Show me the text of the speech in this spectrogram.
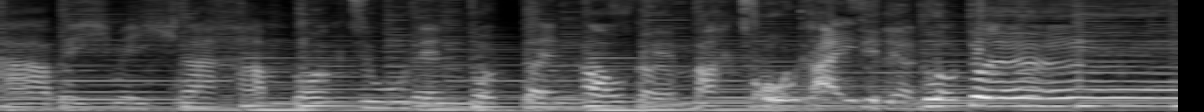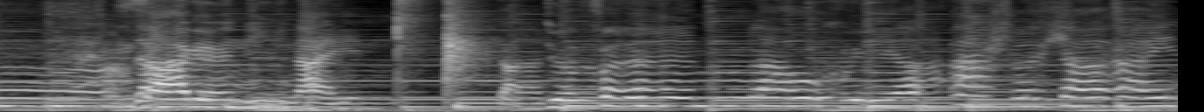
hab ich mich nach Hamburg zu den Nutten aufgemacht. Zwei, drei, vier Nutten sagen nie nein. Da dürfen auch wir Arschlöcher rein.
